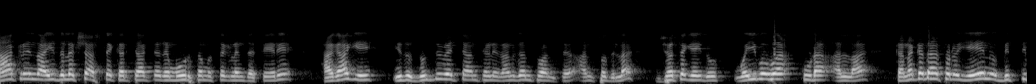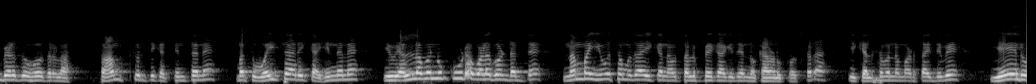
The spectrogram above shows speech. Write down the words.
ನಾಲ್ಕರಿಂದ ಐದು ಲಕ್ಷ ಅಷ್ಟೇ ಖರ್ಚಾಗ್ತದೆ ಮೂರು ಸಂಸ್ಥೆಗಳಿಂದ ಸೇರಿ. ಹಾಗಾಗಿ ಇದು ದುಡ್ಡು ವೆಚ್ಚ ಅಂತೇಳಿ ನನಗಂತೂ ಅಂತ ಅನಿಸೋದಿಲ್ಲ. ಜೊತೆಗೆ ಇದು ವೈಭವ ಕೂಡ ಅಲ್ಲ. ಕನಕದಾಸರು ಏನು ಬಿತ್ತಿ ಬೆಳೆದು ಹೋದ್ರಲ್ಲ? ಸಾಂಸ್ಕೃತಿಕ ಚಿಂತನೆ ಮತ್ತು ವೈಚಾರಿಕ ಹಿನ್ನೆಲೆ ಇವೆಲ್ಲವನ್ನು ಕೂಡ ಒಳಗೊಂಡಂತೆ ನಮ್ಮ ಯುವ ಸಮುದಾಯಕ್ಕೆ ನಾವು ತಲುಪಬೇಕಾಗಿದೆ ಅನ್ನೋ ಕಾರಣಕ್ಕೋಸ್ಕರ ಈ ಕೆಲಸವನ್ನು ಮಾಡ್ತಾ ಇದ್ದೀವಿ. ಏನು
